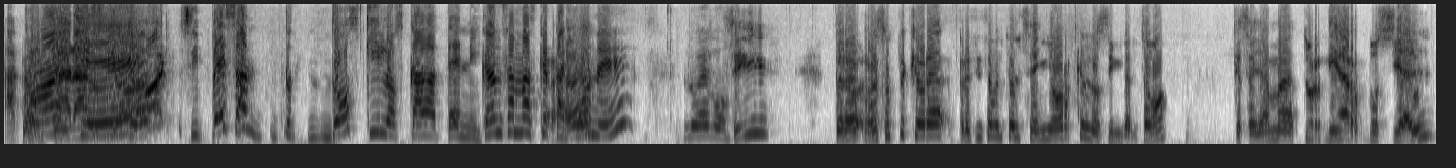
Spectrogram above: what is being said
A comparación, si pesan dos kilos cada tenis. Cansa más que Ajá. tacón, ¿eh? Luego. Sí, pero resulta que ahora precisamente el señor que los inventó, que se llama Tournier Bussiel,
